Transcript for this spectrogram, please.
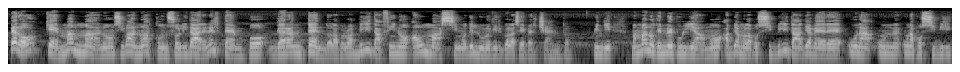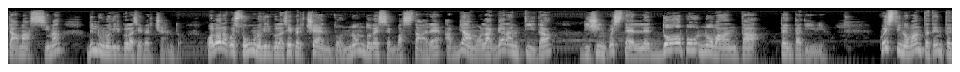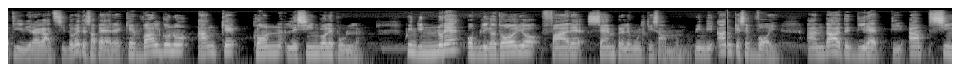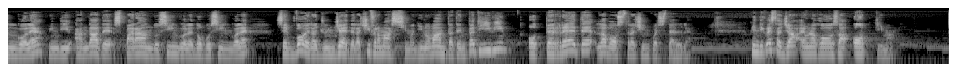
Però che man mano si vanno a consolidare nel tempo garantendo la probabilità fino a un massimo dell'1,6%. Quindi man mano che noi pulliamo abbiamo la possibilità di avere una, un, una possibilità massima dell'1,6%. Qualora questo 1,6% non dovesse bastare, abbiamo la garantita di 5 stelle dopo 90 tentativi. Questi 90 tentativi, ragazzi, dovete sapere che valgono anche con le singole pull. Quindi non è obbligatorio fare sempre le multisummon. Quindi anche se voi andate diretti a singole, quindi andate sparando singole dopo singole, se voi raggiungete la cifra massima di 90 tentativi, otterrete la vostra 5 stelle. Quindi questa già è una cosa ottima,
